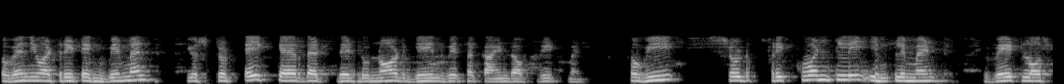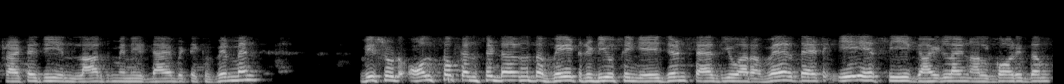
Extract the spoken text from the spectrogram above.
So when you are treating women, you should take care that they do not gain with a kind of treatment. So we should frequently implement weight loss strategy in large many diabetic women. We should also consider the weight reducing agents as you are aware that AAC guideline algorithm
